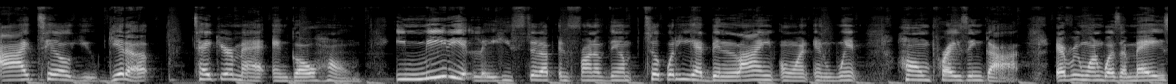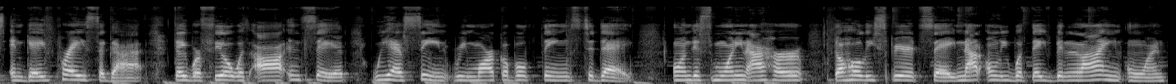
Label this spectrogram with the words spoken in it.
I tell you, get up Take your mat and go home. Immediately he stood up in front of them, took what he had been lying on, and went home praising God. Everyone was amazed and gave praise to God. They were filled with awe and said, We have seen remarkable things today. On this morning, I heard the Holy Spirit say not only what they've been lying on,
